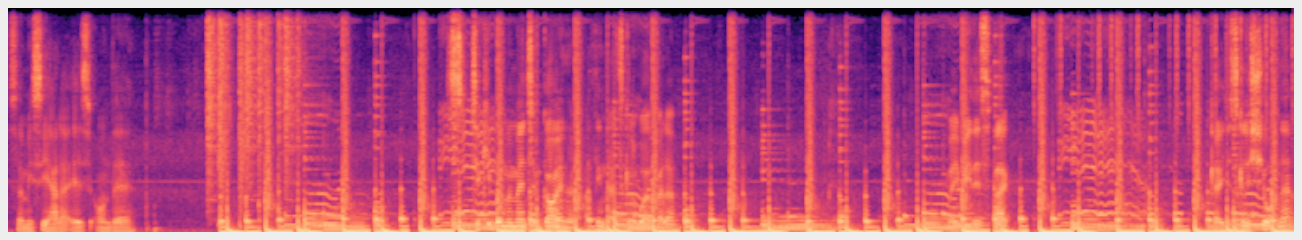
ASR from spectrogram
So let me see how that is on there. To keep the momentum going I think that's going to work better. Maybe this back. Okay just going to shorten that.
